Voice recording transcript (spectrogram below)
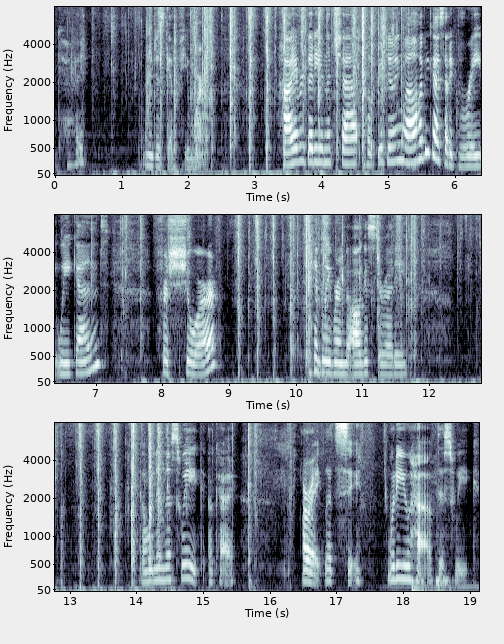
Okay, let me just get a few more. Hi, everybody in the chat. Hope you're doing well. Hope you guys had a great weekend for sure. I can't believe we're into August already. Going in this week. Okay. All right, let's see. What do you have this week?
